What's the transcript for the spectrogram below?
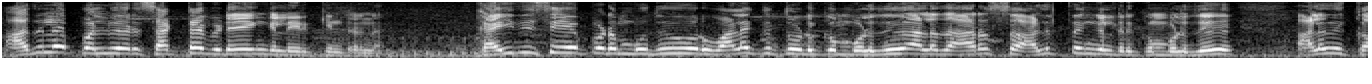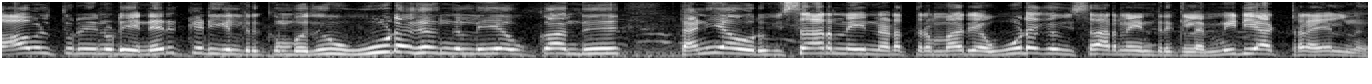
அதில் பல்வேறு சட்ட விடயங்கள் இருக்கின்றன. கைது செய்யப்படும் போது ஒரு வழக்கு தொடுக்கும் பொழுது அல்லது அரசு அழுத்தங்கள் இருக்கும் பொழுது அல்லது காவல்துறையினுடைய நெருக்கடிகள் இருக்கும்போது ஊடகங்கள்லேயே உட்காந்து தனியாக ஒரு விசாரணை நடத்துகிற மாதிரி ஊடக விசாரணை இருக்குல்ல மீடியா ட்ரையல்னு.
